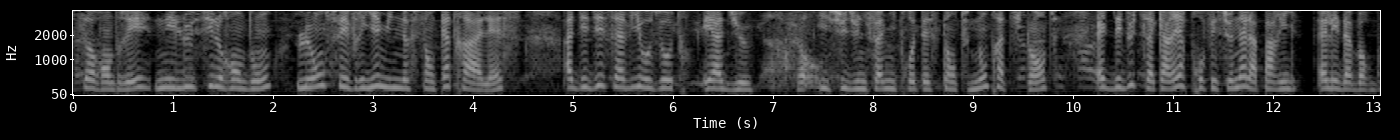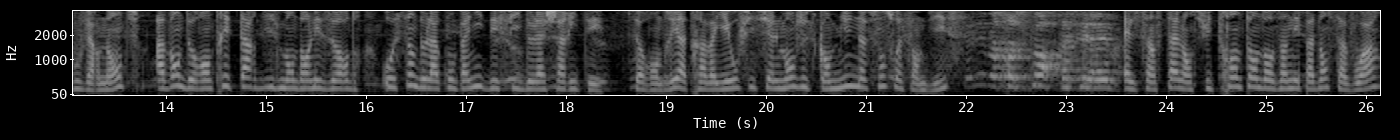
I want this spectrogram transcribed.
Sœur André, née Lucille Randon le 11 février 1904 à Alès, a dédié sa vie aux autres et à Dieu. Issue d'une famille protestante non pratiquante, elle débute sa carrière professionnelle à Paris. Elle est d'abord gouvernante avant de rentrer tardivement dans les ordres au sein de la Compagnie des Filles de la Charité. Sœur André a travaillé officiellement jusqu'en 1970. Elle s'installe ensuite 30 ans dans un EHPAD en Savoie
